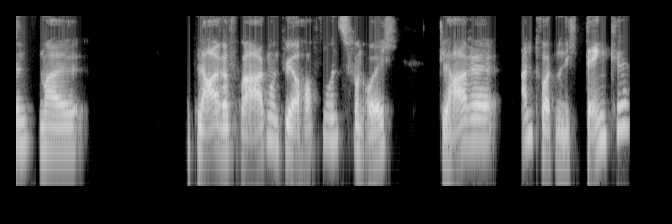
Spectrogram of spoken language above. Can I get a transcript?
sind mal klare Fragen und wir erhoffen uns von euch klare Antworten. Und ich denke,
